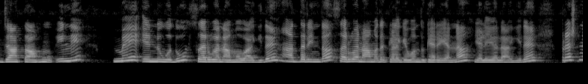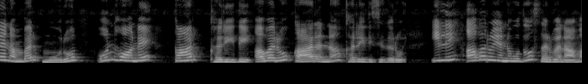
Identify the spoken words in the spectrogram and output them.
ಜಾತಾ ಹೂ ಇಲ್ಲಿ ಮೇ ಎನ್ನುವುದು ಸರ್ವನಾಮವಾಗಿದೆ. ಆದ್ದರಿಂದ ಸರ್ವನಾಮದ ಕೆಳಗೆ ಒಂದು ಗೆರೆಯನ್ನ ಎಳೆಯಲಾಗಿದೆ. ಪ್ರಶ್ನೆ ನಂಬರ್ ಮೂರು. ಉನ್ಹೋನೆ ಕಾರ್ ಖರೀದಿ. ಅವರು ಕಾರನ್ನು ಖರೀದಿಸಿದರು. ಇಲ್ಲಿ ಅವರು ಎನ್ನುವುದು ಸರ್ವನಾಮ.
